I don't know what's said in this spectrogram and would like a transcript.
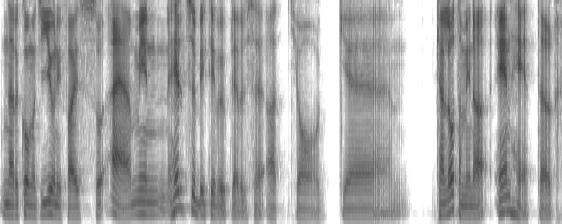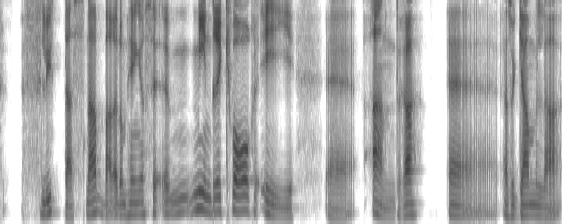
när det kommer till Unify så är min helt subjektiva upplevelse att jag eh, kan låta mina enheter flytta snabbare. De hänger eh, mindre kvar i eh, andra, eh, alltså gamla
